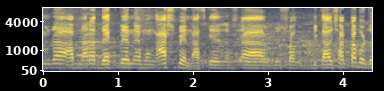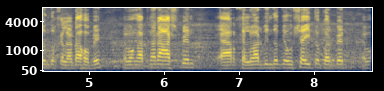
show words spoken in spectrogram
আমরা আপনারা দেখবেন এবং আসবেন। আজকে বিকাল সাতটা পর্যন্ত খেলাটা হবে এবং আপনারা আসবেন আর খেলোয়াড়বৃন্দকে উৎসাহিত করবেন এবং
